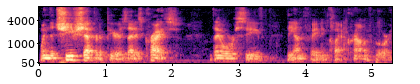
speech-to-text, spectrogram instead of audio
When the chief shepherd appears, that is Christ, they will receive the unfading crown of glory.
